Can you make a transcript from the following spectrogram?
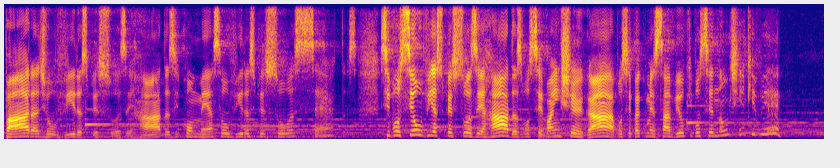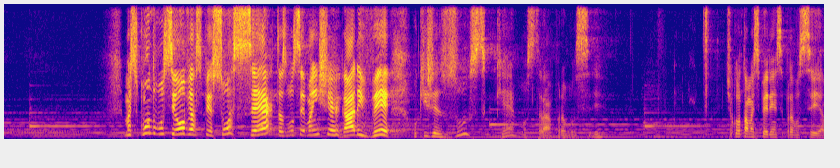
para de ouvir as pessoas erradas e começa a ouvir as pessoas certas. Se você ouvir as pessoas erradas, você vai enxergar, você vai começar a ver o que você não tinha que ver. Mas quando você ouve as pessoas certas, você vai enxergar e ver o que Jesus quer mostrar para você. Deixa eu contar uma experiência para você.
